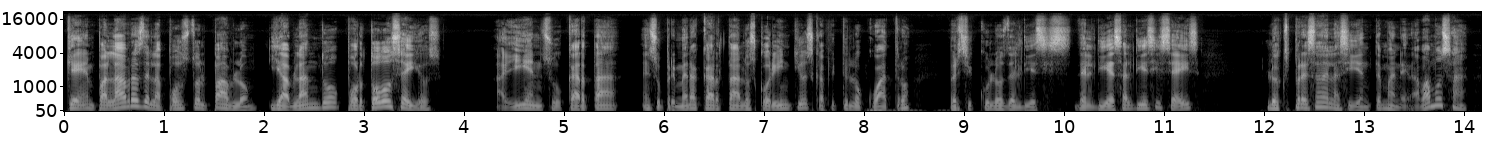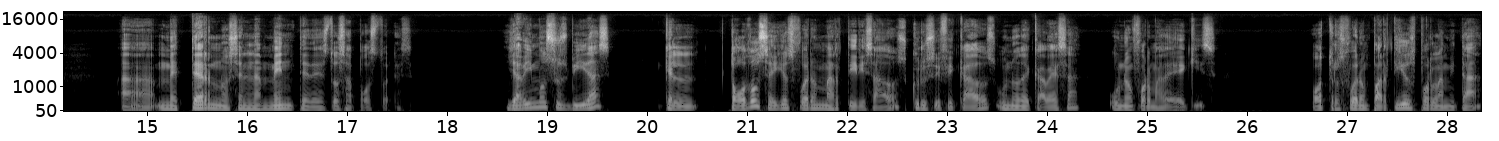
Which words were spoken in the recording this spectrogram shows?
que en palabras del apóstol Pablo y hablando por todos ellos, ahí en su carta, en su primera carta a los Corintios capítulo 4, versículos del 10, del 10 al 16, lo expresa de la siguiente manera. Vamos a, meternos en la mente de estos apóstoles. Ya vimos sus vidas, que todos ellos fueron martirizados, crucificados, uno de cabeza, uno en forma de X. Otros fueron partidos por la mitad.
